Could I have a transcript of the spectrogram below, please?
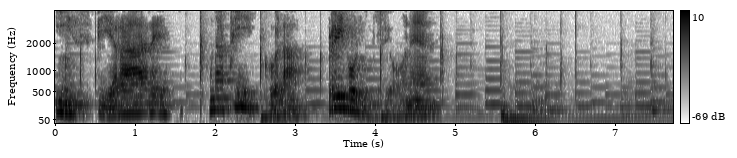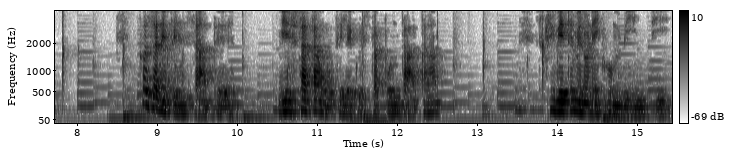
Inspirare una piccola rivoluzione. Cosa ne pensate? Vi è stata utile questa puntata? Scrivetemelo nei commenti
